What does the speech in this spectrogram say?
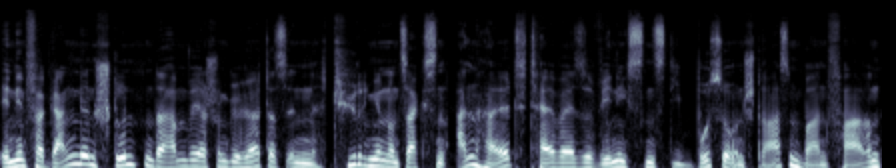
in den vergangenen Stunden, da haben wir ja schon gehört, dass in Thüringen und Sachsen-Anhalt teilweise wenigstens die Busse und Straßenbahn fahren.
